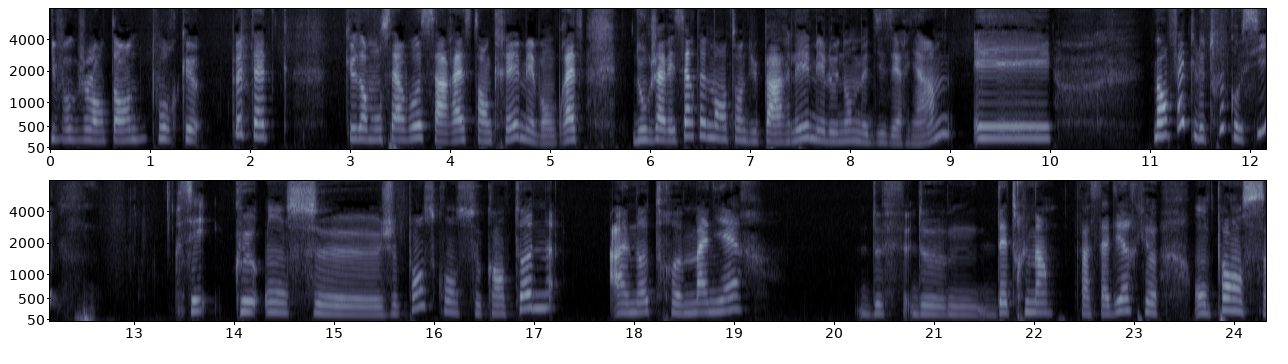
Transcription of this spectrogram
Il faut que je l'entende pour que peut-être que dans mon cerveau ça reste ancré. Mais bon, bref. Donc j'avais certainement entendu parler, mais le nom ne me disait rien. Et. Mais en fait, le truc aussi, c'est que on se, je pense qu'on se cantonne à notre manière de d'être humain. Enfin, c'est-à-dire que on pense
